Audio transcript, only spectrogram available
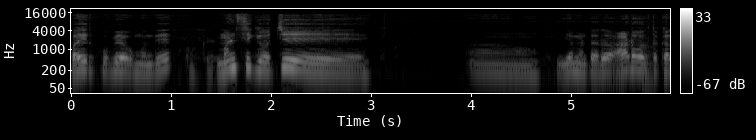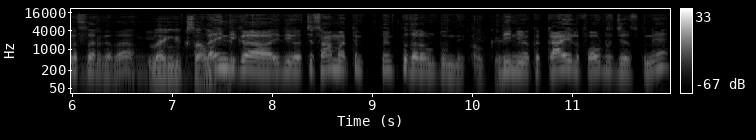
పైరుకు ఉపయోగం ఉంది. మనిషికి వచ్చి ఆ, ఏమంటారు ఆడవాళ్ళతో కలుస్తారు కదా? లైంగిక. లైంగిక ఇది వచ్చి సామర్థ్యం పెంపుదల ఉంటుంది. దీని యొక్క కాయలు పౌడర్ చేసుకుని.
